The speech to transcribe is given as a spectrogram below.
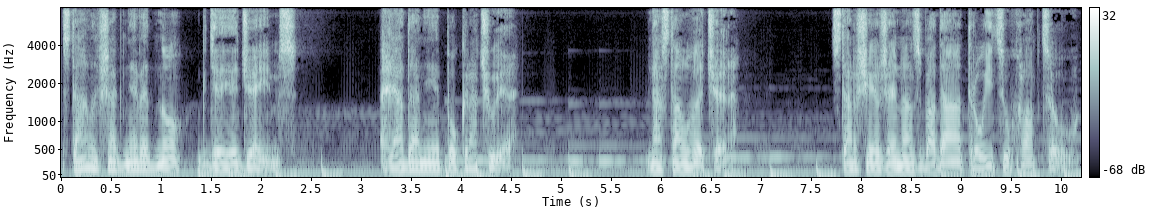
Stále však nevedno, kde je James. Hľadanie pokračuje. Nastal večer. Staršia žena zbadá trojicu chlapcov.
